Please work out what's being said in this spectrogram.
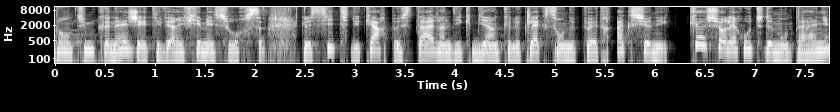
Bon, tu me connais, j'ai été vérifier mes sources. Le site du car postal indique bien que le klaxon ne peut être actionné que sur les routes de montagne,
